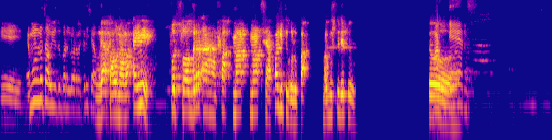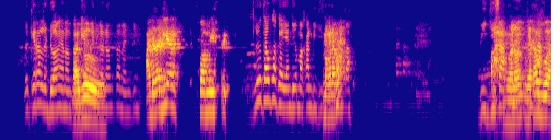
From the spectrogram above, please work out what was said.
Iya. Emang lu tahu YouTuber luar negeri siapa? Nggak tahu nama. Eh ini, food vlogger, ah, fuck, Mark, Mark, siapa gitu gue lupa. Bagus tuh dia tuh. Tuh. Dance. Lu kira lu doang yang nonton Bagus. dia? Juga nonton anjing. Ada lagi yang suami istri. Lu tahu kagak yang dia makan biji Makan apa? Biji Ah, sapi. nggak, non- nggak tahu gue.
